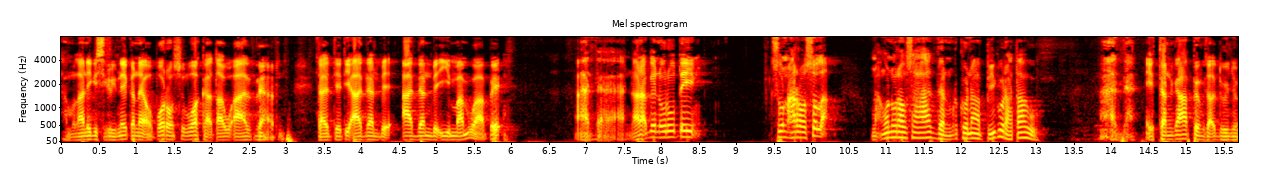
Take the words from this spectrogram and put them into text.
Nah, mulane iki sirine kena apa Rasulullah gak tahu adzan. Jadi adzan be adzan be imam ku apik. Adzan. Nah, nek nuruti sunah Rasul lah. Nak ngono ora usah adzan, mergo nabi ku ora tahu. Adzan. Edan kabeh sak donya.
